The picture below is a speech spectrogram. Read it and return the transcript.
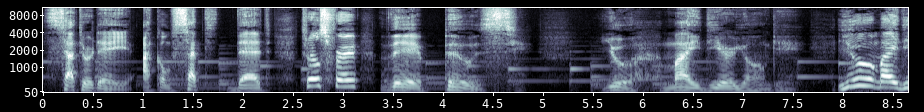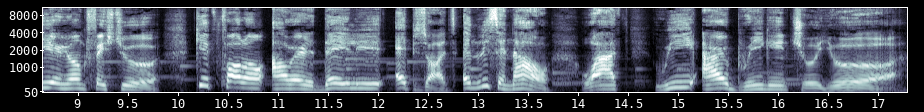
Saturday, a concept that transfer the pulse. You, my dear young, you, my dear young face too, keep following our daily episodes and listen now what we are bringing to you.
